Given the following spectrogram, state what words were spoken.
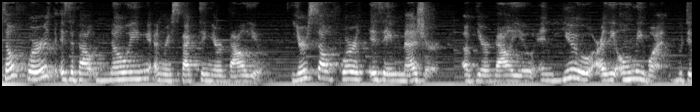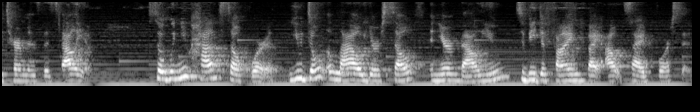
Self worth is about knowing and respecting your value. Your self worth is a measure of your value, and you are the only one who determines this value. So, when you have self worth, you don't allow yourself and your value to be defined by outside forces.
